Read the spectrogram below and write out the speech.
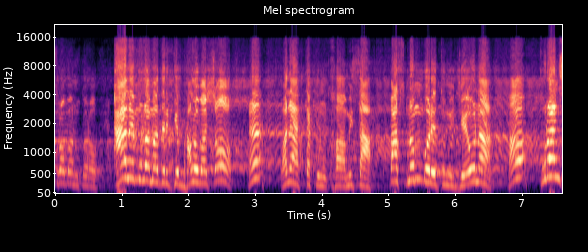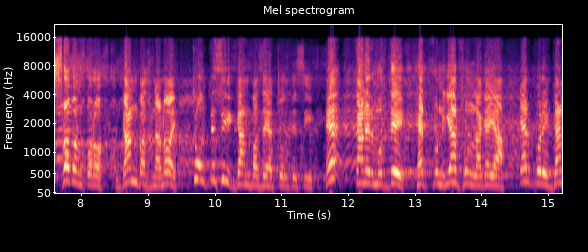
শ্রবণ করো আলেম উলামাদেরকে ভালোবাসো হ্যাঁ? বলে আত্মাকুন খামিসা। পাঁচ নম্বরে তুমি যেও না হ্যাঁ? কোরআন শ্রবণ করো, গান বাজনা নয়, চলতেছি, গান বাজাইয়া চলতেছি হ্যাঁ? কানের মধ্যে হেডফোন, ইয়ারফোন লাগাইয়া এরপরে গান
